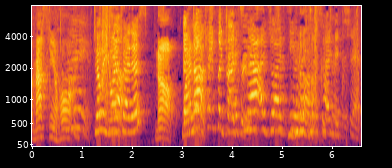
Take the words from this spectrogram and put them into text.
I'm asking her. Joey, you want to try this? No. Why it not? don't taste like dried It's fruit. not a dried fruit. It's a kind of chip.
